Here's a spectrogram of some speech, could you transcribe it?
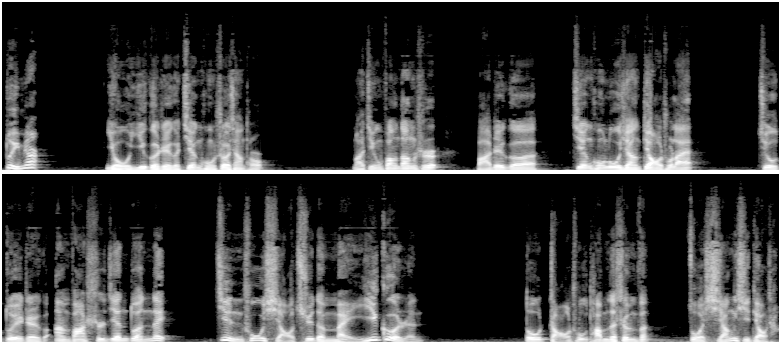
对面。有一个这个监控摄像头，那，警方当时把这个监控录像调出来，就对这个案发时间段内进出小区的每一个人，都找出他们的身份，做详细调查。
